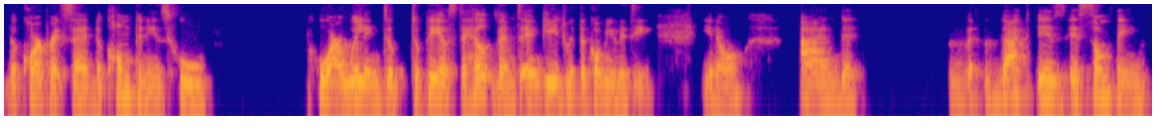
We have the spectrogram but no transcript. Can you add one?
the corporate side the companies who who are willing to to pay us to help them to engage with the community you know? And th- that is is something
